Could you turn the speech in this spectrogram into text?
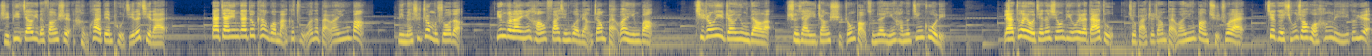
纸币交易的方式很快便普及了起来。大家应该都看过马克吐温的百万英镑，里面是这么说的。英格兰银行发行过两张百万英镑，其中一张用掉了，剩下一张始终保存在银行的金库里。俩特有钱的兄弟为了打赌，就把这张百万英镑取出来借给穷小伙亨利一个月，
